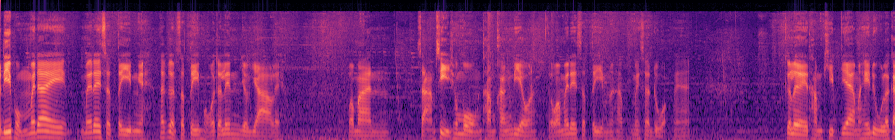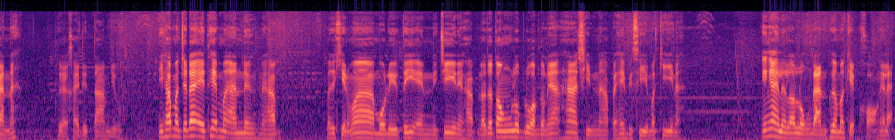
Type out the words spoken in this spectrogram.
อดีผมไม่ได้ไม่ได้สตรีมไง ถ้าเกิดสตรีมผมก็จะเล่นยาวๆเลย ประมาณ 3-4 ชั่วโมงทำครั้งเดียวนะแต่ว่าไม่ได้สตรีมนะครับ ไม่สะดวกนะฮะ ก็เลยทำคลิปแยกมาให้ดูแล้วกันนะ เผื่อใครติดตามอยู่ นี่ครับมันจะได้ไอเทมมาอันหนึงนะครับ มันจะเขียนว่า modality energy นะครับ เราจะต้องรวบรวมตรงนี้5ชิ้นนะครับ ไปให้ PC เมื่อกี้นะ ง่ายๆเลยเราลงดันเพื่อมาเก็บของนี่แหละ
